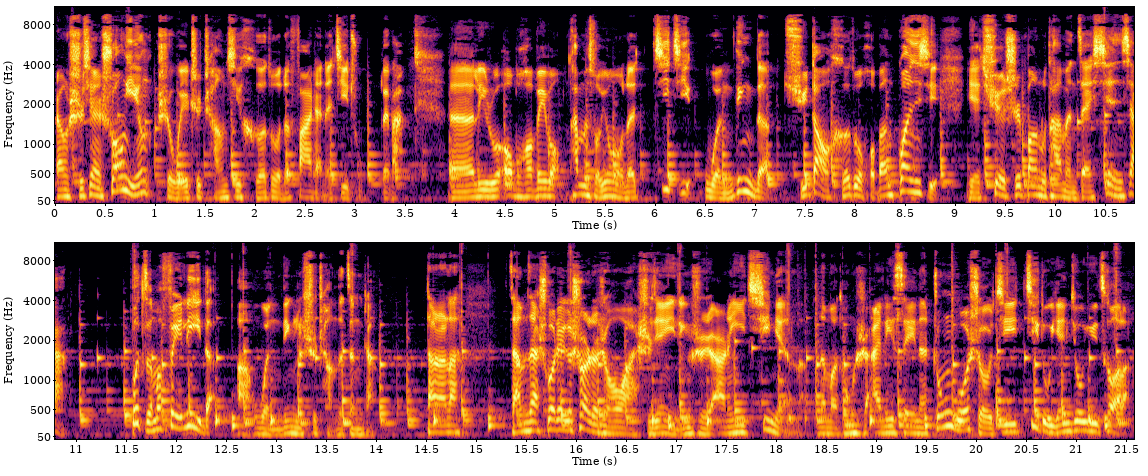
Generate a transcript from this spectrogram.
让实现双赢是维持长期合作的发展的基础，对吧？呃，例如 OPPO 和 vivo，他们所拥有的积极稳定的渠道合。作伙伴关系也确实帮助他们在线下不怎么费力的啊，稳定了市场的增长。当然了，咱们在说这个事儿的时候啊，时间已经是二零一七年了。那么同时，IDC 呢，中国手机季度研究预测了，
